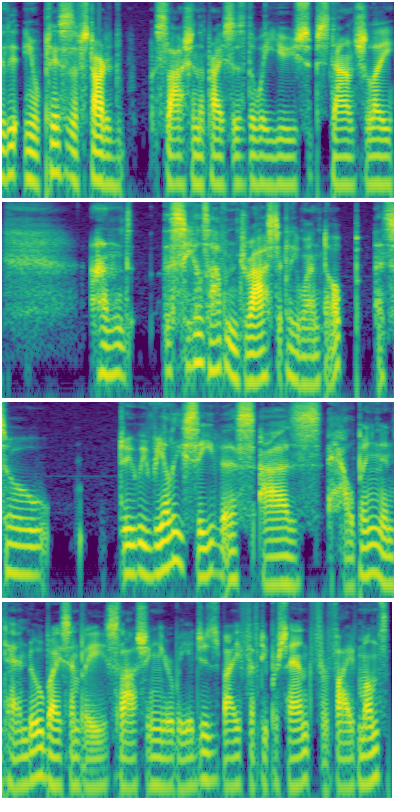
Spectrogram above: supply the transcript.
you know, places have started slashing the prices of the Wii U substantially, and the sales haven't drastically went up. So, do we really see this as helping Nintendo by simply slashing your wages by 50% for five months?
